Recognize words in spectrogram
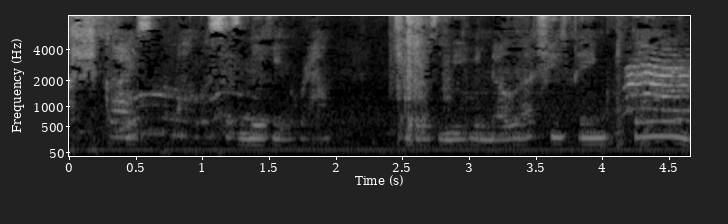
Shh, guys, Alyssa's moving around. She doesn't even know that she's being filmed.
